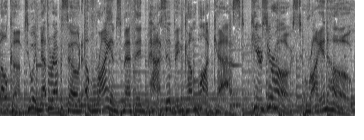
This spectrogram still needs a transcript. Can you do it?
Welcome to another episode of Ryan's Method Passive Income Podcast. Here's your host, Ryan Hogue.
